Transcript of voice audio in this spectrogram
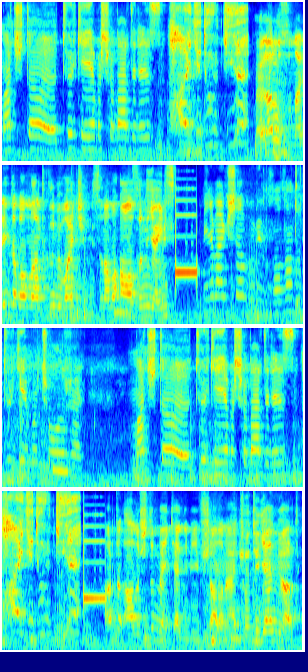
Maçta e, Türkiye'ye başarılar dileriz. Haydi Türkiye! Helal olsun lan ilk defa mantıklı bir vine çekmişsin ama ağzının yayını s- Merhaba arkadaşlar bugün Hollanda Türkiye maçı olacak. Maçta e, Türkiye'ye başarılar dileriz. Haydi Türkiye! Artık alıştım ben kendimi ifşalamaya. Kötü gelmiyor artık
